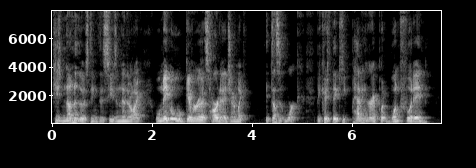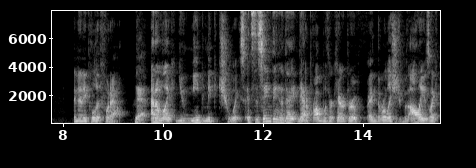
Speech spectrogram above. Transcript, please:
She's none of those things this season. Then they're like, well, maybe we'll give her this hard edge, and I'm like, it doesn't work because they keep having her put one foot in and then they pull that foot out. Yeah. And I'm like, you need to make a choice. It's the same thing that they, they had a problem with her character of, and the relationship with Ollie is like,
